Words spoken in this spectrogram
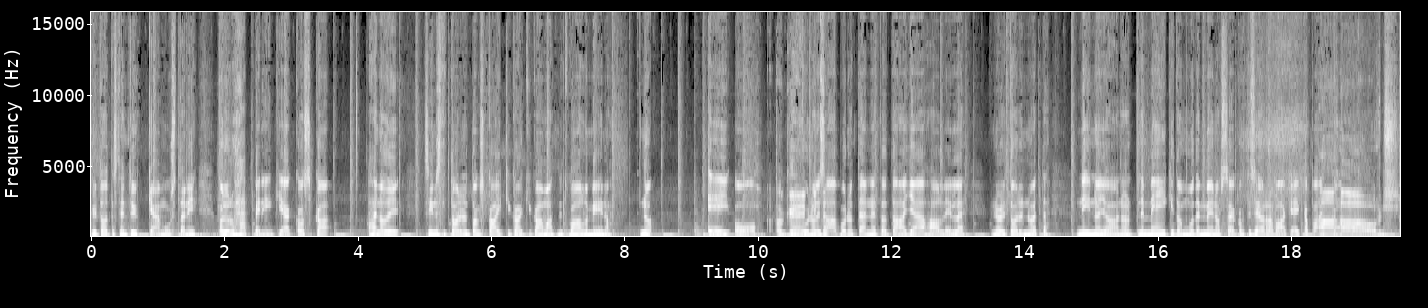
Kyllä toivottavasti ne tykkää musta. Niin oli ollut happeningia, koska hän oli siinä sitten todennut, että onko kaikki, kaikki kamat nyt valmiina. No, ei oo. Okei, Kun oli mitä- saapunut tänne tota, jäähallille, niin oli todennut, että niin no joo, no ne meikit on muuten menossa jo kohti seuraavaa keikkapaikkaa. Ouch.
